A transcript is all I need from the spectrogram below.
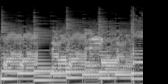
never.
